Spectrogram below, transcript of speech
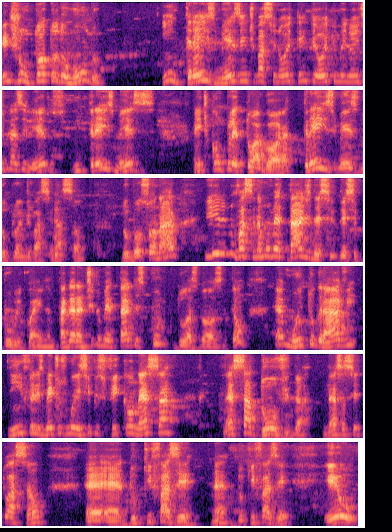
A gente juntou todo mundo em três meses, a gente vacinou 88 milhões de brasileiros. Em três meses. A gente completou agora três meses do plano de vacinação do Bolsonaro e não vacinamos metade desse, desse público ainda. Não está garantido metade desse público duas doses. Então, é muito grave e, infelizmente, os municípios ficam nessa, nessa dúvida, nessa situação é, é, do que fazer, né? Do que fazer. Eu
